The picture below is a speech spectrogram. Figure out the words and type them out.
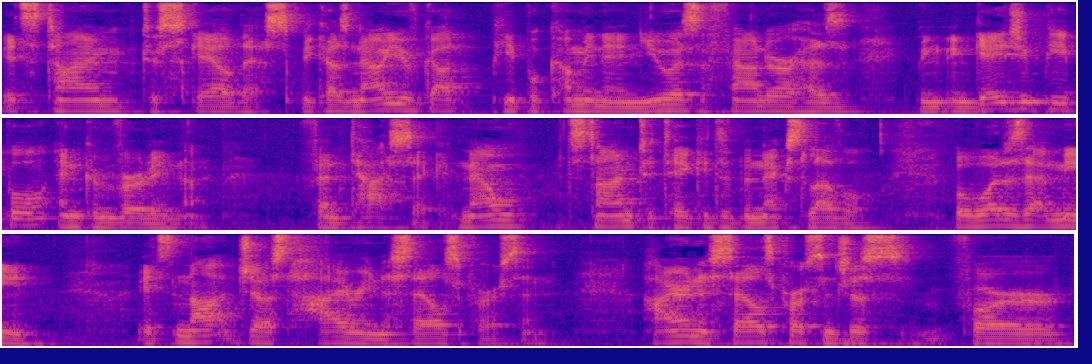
it's time to scale this because now you've got people coming in. You, as a founder, has been engaging people and converting them. Fantastic. Now it's time to take it to the next level. But what does that mean? It's not just hiring a salesperson. Hiring a salesperson just for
